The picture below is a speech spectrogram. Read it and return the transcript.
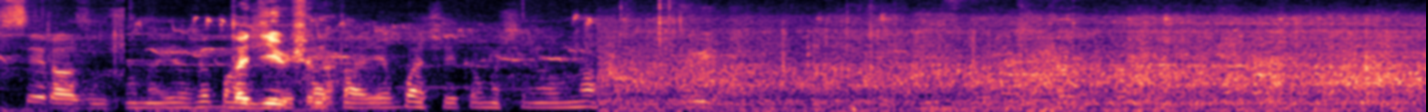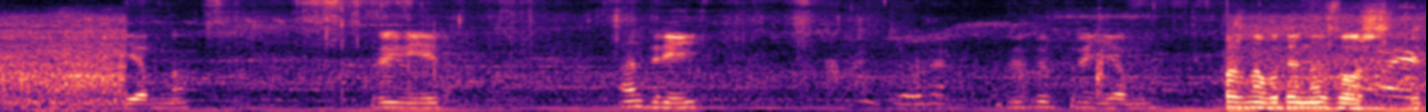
всі разом. Вона, я вже бачу, дівчина. яка та, я бачу, яка машина вона. Приємно. Привіт. Андрій. Дуже приємно. Можна буде на зошиті.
